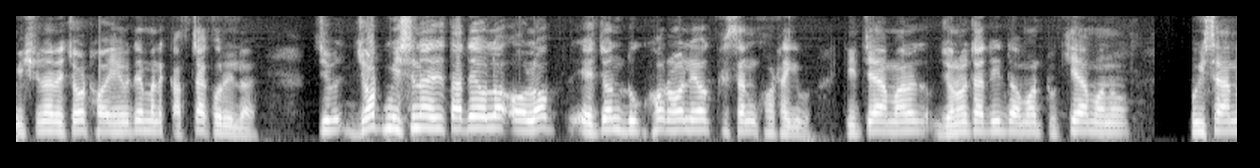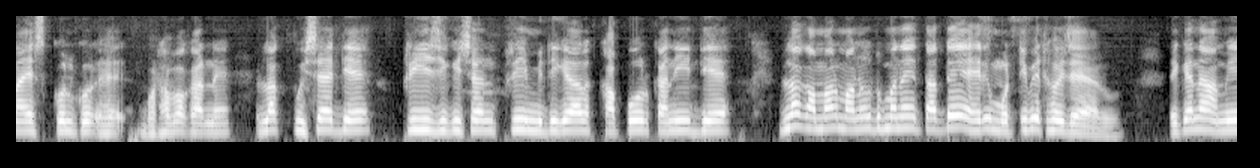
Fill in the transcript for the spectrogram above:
মিছনাৰী য'ত হয় সিহঁতে মানে কাপচা কৰি লয়। য'ত মিছনাৰী তাতে অলপ অলপ এজন দুঘৰ হ'লেও খ্ৰীষ্টান ঘৰ থাকিব। তেতিয়া আমাৰ জনজাতিটো আমাৰ দুখীয়া মানুহ পইচা নাই স্কুল পঠাবৰ কাৰণে এইবিলাক পইচা দিয়ে ফ্ৰী এডুকেশ্যন ফ্ৰী মেডিকেল কাপোৰ কানি দিয়ে। এইবিলাক আমাৰ মানুহটো মানে তাতে হেৰি মটিভেট হৈ যায় আৰু। সেইকাৰণে আমি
